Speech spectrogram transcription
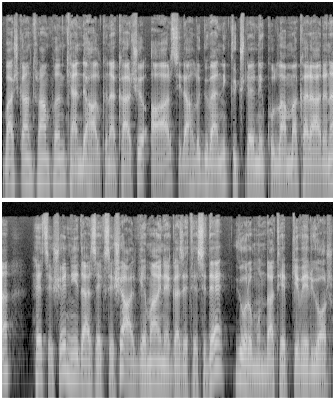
Başkan Trump'ın kendi halkına karşı ağır silahlı güvenlik güçlerini kullanma kararına Hessische Niedersächsische Allgemeine gazetesi de yorumunda tepki veriyor.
